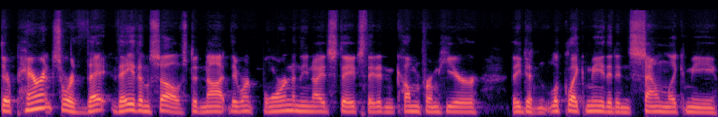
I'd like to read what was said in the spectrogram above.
their parents or they they themselves did not they weren't born in the United States. They didn't come from here. They didn't look like me. They didn't sound like me.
